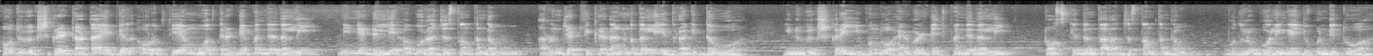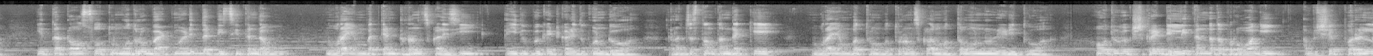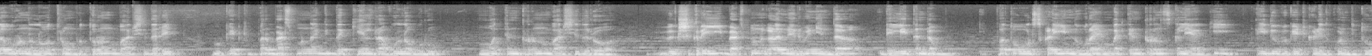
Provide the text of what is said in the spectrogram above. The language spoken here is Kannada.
ಹೌದು ವೀಕ್ಷಕರೇ, ಟಾಟಾ ಐ ಪಿ ಎಲ್ ಆವೃತ್ತಿಯ ಮೂವತ್ತೆರಡನೇ ಪಂದ್ಯದಲ್ಲಿ ನಿನ್ನೆ ಡೆಲ್ಲಿ ಹಾಗೂ ರಾಜಸ್ಥಾನ್ ತಂಡವು ಅರುಣ್ ಜೇಟ್ಲಿ ಕ್ರೀಡಾಂಗಣದಲ್ಲಿ ಎದುರಾಗಿದ್ದವು. ಇನ್ನು ವೀಕ್ಷಕರೇ, ಈ ಒಂದು ಹೈ ವೋಲ್ಟೇಜ್ ಪಂದ್ಯದಲ್ಲಿ ಟಾಸ್ ಗೆದ್ದಂಥ ರಾಜಸ್ಥಾನ್ ತಂಡವು ಮೊದಲು ಬೌಲಿಂಗ್ ಆಯ್ದುಕೊಂಡಿತ್ತು ಇತ್ತ ಟಾಸ್ ಸೋತು ಮೊದಲು ಬ್ಯಾಟ್ ಮಾಡಿದ್ದ ಡಿ ಸಿ ತಂಡವು ನೂರ ಎಂಬತ್ತೆಂಟು ರನ್ಸ್ ಗಳಿಸಿ ಐದು ವಿಕೆಟ್ ಕಳೆದುಕೊಂಡು ರಾಜಸ್ಥಾನ್ ತಂಡಕ್ಕೆ ನೂರ ಎಂಬತ್ತೊಂಬತ್ತು ರನ್ಸ್ಗಳ ಮೊತ್ತವನ್ನು ನೀಡಿತು. ಹೌದು ವೀಕ್ಷಕರೇ, ಡೆಲ್ಲಿ ತಂಡದ ಪರವಾಗಿ ಅಭಿಷೇಕ್ ಪರೇಲ್ ಅವರು ನಲವತ್ತೊಂಬತ್ತು ರನ್ ಬಾರಿಸಿದರೆ ವಿಕೆಟ್ ಕೀಪರ್ ಬ್ಯಾಟ್ಸ್ಮನ್ ಆಗಿದ್ದ ಕೆ ಎಲ್ ರಾಹುಲ್ ಅವರು ಮೂವತ್ತೆಂಟು ರನ್ ಬಾರಿಸಿದರು. ವೀಕ್ಷಕರ, ಈ ಬ್ಯಾಟ್ಸ್ಮನ್ಗಳ ನೆರವಿನಿಂದ ಡೆಲ್ಲಿ ತಂಡ ಇಪ್ಪತ್ತು ಓವರ್ಸ್ಗಳಿಗೆ ನೂರ ಎಂಬತ್ತೆಂಟು ರನ್ಸ್ ಕಲೆ ಹಾಕಿ ಐದು ವಿಕೆಟ್ ಕಳೆದುಕೊಂಡಿತು.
